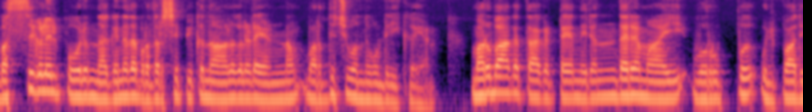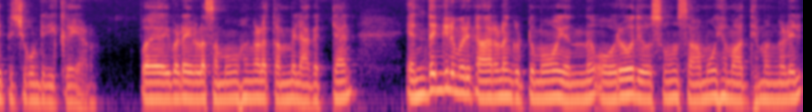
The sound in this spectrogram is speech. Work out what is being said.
ബസ്സുകളിൽ പോലും നഗ്നത പ്രദർശിപ്പിക്കുന്ന ആളുകളുടെ എണ്ണം വർദ്ധിച്ചു വന്നുകൊണ്ടിരിക്കുകയാണ്. മറുഭാഗത്താകട്ടെ നിരന്തരമായി വെറുപ്പ് ഉൽപ്പാദിപ്പിച്ചുകൊണ്ടിരിക്കുകയാണ്. കൊണ്ടിരിക്കുകയാണ് ഇവിടെയുള്ള സമൂഹങ്ങളെ തമ്മിൽ അകറ്റാൻ എന്തെങ്കിലും ഒരു കാരണം കിട്ടുമോ എന്ന് ഓരോ ദിവസവും സാമൂഹ്യ മാധ്യമങ്ങളിൽ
